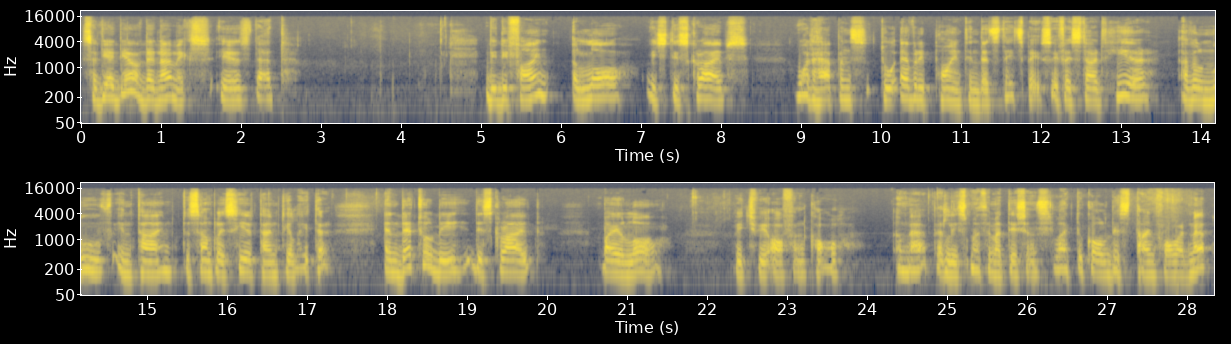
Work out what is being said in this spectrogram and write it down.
So the idea of dynamics is that we define a law which describes what happens to every point in that state space. If I start here I will move in time to someplace here, time till later. And that will be described by a law which we often call a map, at least mathematicians like to call this time forward map.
